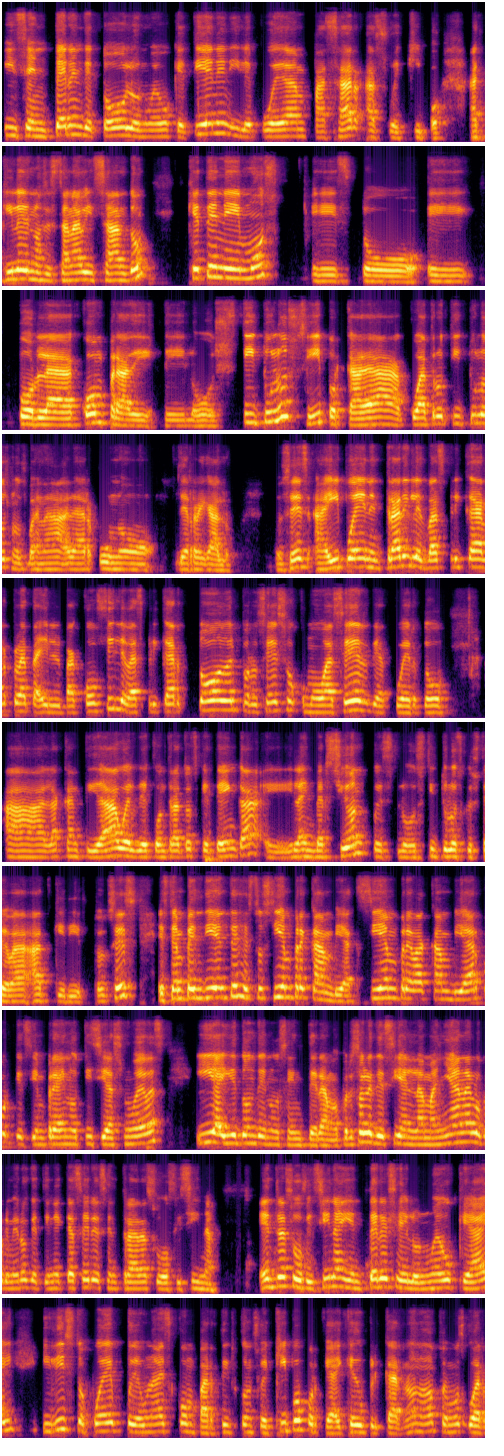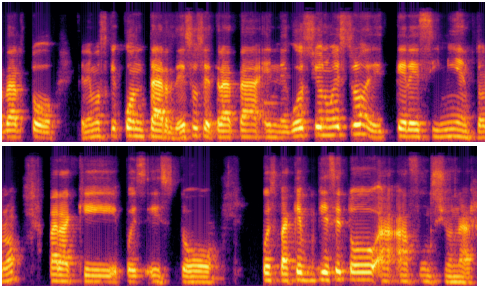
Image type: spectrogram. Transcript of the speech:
y se enteren de todo lo nuevo que tienen y le puedan pasar a su equipo. Aquí les, nos están avisando que tenemos esto, eh, por la compra de, de, los títulos, ¿sí? Por cada cuatro títulos nos van a dar uno de regalo. Entonces, ahí pueden entrar y les va a explicar plata, el back office le va a explicar todo el proceso, cómo va a ser de acuerdo a la cantidad o el de contratos que tenga, eh, la inversión, pues los títulos que usted va a adquirir. Entonces, estén pendientes, esto siempre cambia, siempre va a cambiar porque siempre hay noticias nuevas y ahí es donde nos enteramos. Por eso les decía, en la mañana lo primero que tiene que hacer es entrar a su oficina entre a su oficina y entérese de lo nuevo que hay y listo, puede de una vez compartir con su equipo porque hay que duplicar, ¿no? No podemos guardar todo, tenemos que contar, de eso se trata el negocio nuestro, de crecimiento, ¿no? Para que pues esto, pues para que empiece todo a, a funcionar.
